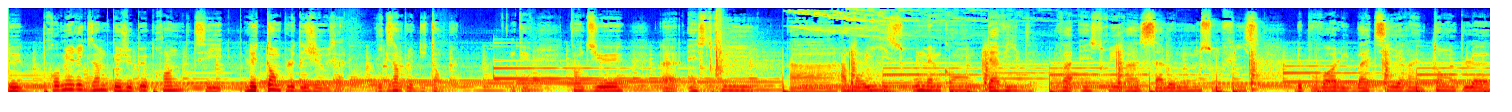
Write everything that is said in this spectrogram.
Le premier exemple que je peux prendre, c'est le temple de Jérusalem. L'exemple du temple. Quand Dieu euh, instruit à, Moïse ou même quand David va instruire à Salomon, son fils, de pouvoir lui bâtir un temple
